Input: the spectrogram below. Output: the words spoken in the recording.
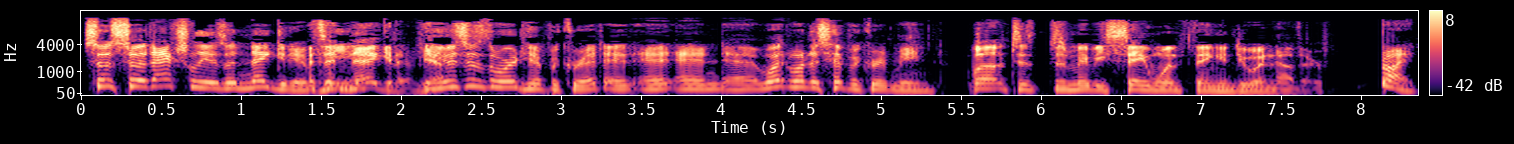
So, so it actually is a negative. It's a negative, He uses the word hypocrite, and and, and uh, what what does hypocrite mean? Well, to, to maybe say one thing and do another. Right.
